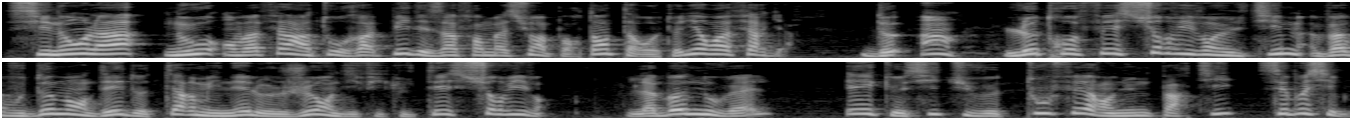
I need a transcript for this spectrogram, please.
Sinon là, nous, on va faire un tour rapide des informations importantes à retenir, on va faire gaffe. De 1, le trophée survivant ultime va vous demander de terminer le jeu en difficulté survivant. La bonne nouvelle est que si tu veux tout faire en une partie, c'est possible,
